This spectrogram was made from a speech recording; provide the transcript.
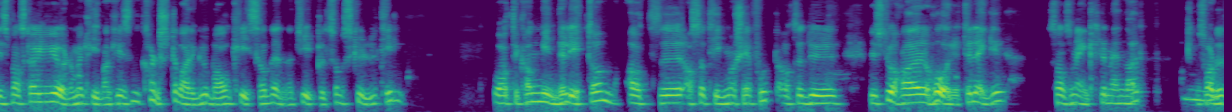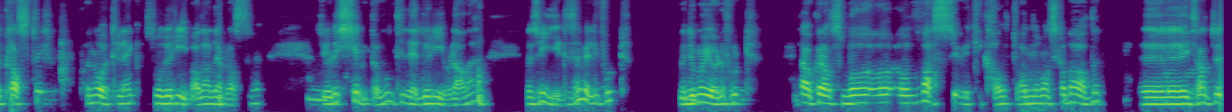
hvis man skal gjøre noe med klimakrisen, kanskje det var en global krise av denne typen som skulle til. Og at det kan minne litt om at uh, altså, ting må skje fort. At du, hvis du har hårete legger, sånn som enkelte menn har, så har du et plaster på en hårete legg, så må du rive av deg det plasteret. Så gjør det kjempevondt idet du river det av deg, men så gir det seg veldig fort. Men du må gjøre det fort. Det er akkurat som å, å, å vasse ut i kaldt vann når man skal bade. Uh, du,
